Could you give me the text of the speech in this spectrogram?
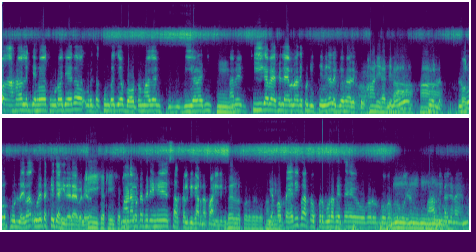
ਆਹ ਲੱਗਿਆ ਹੋਇਆ ਥੋੜਾ ਜਿਹਾ ਇਹਦਾ ਉਰੇ ਤੱਕ ਹੁੰਦਾ ਜਿਹਾ ਬਾਟਮ ਆ ਗਿਆ ਬੀ ਵਾਲਾ ਜੀ। ਹੂੰ। ਐਵੇਂ ਠੀਕ ਆ ਵੈਸੇ ਲੈਵਲ ਆ ਦੇਖੋ ਨੀਚੇ ਵੀ ਇਹਦਾ ਲੱਗਿਆ ਹੋਇਆ ਦੇਖੋ। ਹਾਂਜੀ ਹਾਂਜੀ ਹਾਂ ਹਾਂ ਫੁੱਲ ਲੋ ਫੁੱਲ ਹੈ ਬਸ ਉਰੇ ਤੱਕ ਹੀ ਚਾਹੀਦਾ ਲੈਵਲ ਇਹਦਾ। ਠੀਕ ਹੈ ਠੀਕ ਹੈ ਮਾੜਾ। ਮੋਟਾ ਫਿਰ ਇਹ ਸਰਕਲ ਵੀ ਕਰਨਾ ਪਾਣੀ ਦੇ ਵਿੱਚ। ਬਿਲਕੁਲ ਬਿਲਕੁਲ ਜੇ ਸਮਝ ਆਪਾਂ ਗਿਆ। ਪਹਿਲੀ ਵਾਰ ਤੋਂ ਉੱਪਰ ਪੂਰਾ ਫਿਰ ਤਾਂ ਇਹ ਓਵਰ ਓਵਰ ਹੋ ਹੂੰ, ਹੂੰ, ਜਾਣਾ ਹੂੰ, ਬਾਹਰ ਹੂੰ। ਨਿਕਲ ਜਾਣਾ ਇਹਨੇ।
